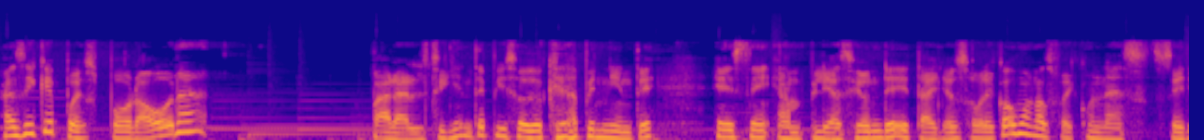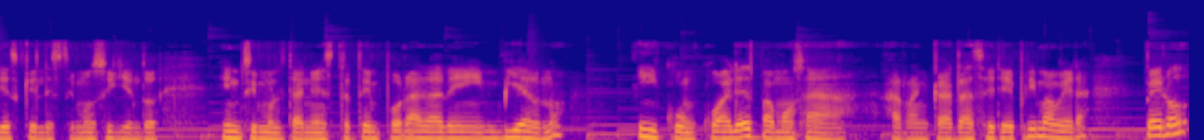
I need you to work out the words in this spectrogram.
Así que pues por ahora para el siguiente episodio queda pendiente esta ampliación de detalles sobre cómo nos fue con las series que le estemos siguiendo en simultáneo esta temporada de invierno y con cuáles vamos a arrancar la serie de primavera pero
